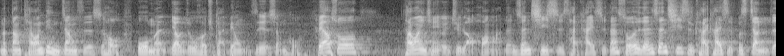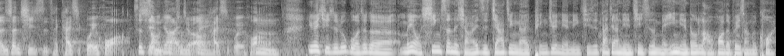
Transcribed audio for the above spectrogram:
那当台湾变成这样子的时候，我们要如何去改变我们自己的生活？不要说台湾以前有一句老话嘛，“人生七十才开始”，但所谓人生七十才开始，不是叫你人生七十才开始规划，是早就要现在就要准备开始规划了。嗯，因为其实如果这个没有新生的小孩子加进来，平均年龄其实大家年纪是每一年都老化的非常的快，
